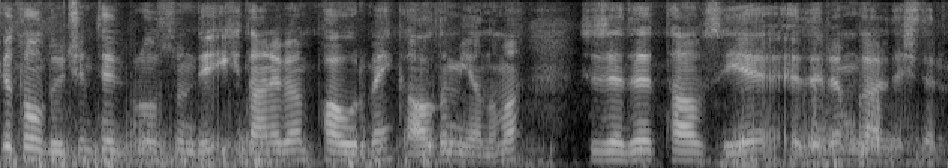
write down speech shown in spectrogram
Kötü olduğu için tedbir olsun diye iki tane ben power bank aldım yanıma. Size de tavsiye ederim kardeşlerim.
